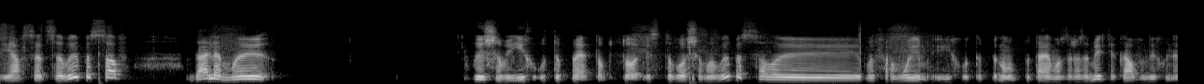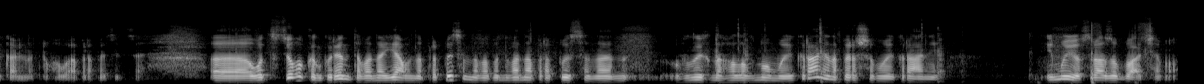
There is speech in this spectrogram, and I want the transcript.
Я все це виписав. Далі ми пишемо їх УТП. Тобто із того, що ми виписали, ми формуємо їх УТП. Ну, питаємо зрозуміти, яка в них унікальна торгова пропозиція. Е, от з цього конкурента вона явно прописана, вона прописана в них на головному екрані, на першому екрані. І ми її одразу бачимо.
